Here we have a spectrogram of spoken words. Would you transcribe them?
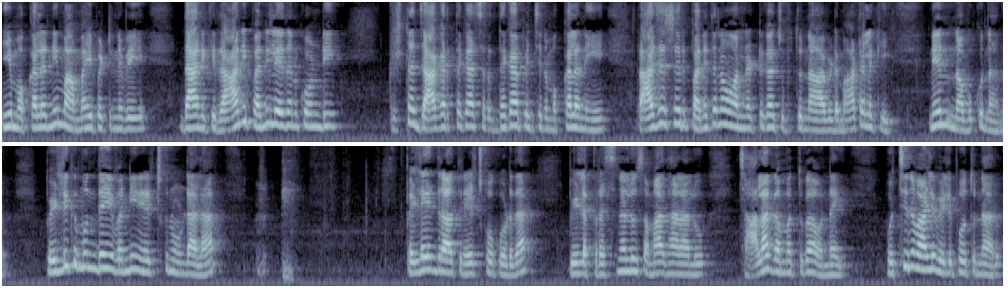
ఈ మొక్కలన్నీ మా అమ్మాయి పెట్టినవే. దానికి రాని పని లేదనుకోండి. కృష్ణ జాగ్రత్తగా శ్రద్ధగా పెంచిన మొక్కలని రాజేశ్వరి పనితనం అన్నట్టుగా చెబుతున్న ఆవిడ మాటలకి నేను నవ్వుకున్నాను. పెళ్ళికి ముందే ఇవన్నీ నేర్చుకుని ఉండాలా? పెళ్ళైన తర్వాత నేర్చుకోకూడదా? వీళ్ళ ప్రశ్నలు సమాధానాలు చాలా గమ్మత్తుగా ఉన్నాయి. వచ్చిన వాళ్ళు వెళ్ళిపోతున్నారు.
